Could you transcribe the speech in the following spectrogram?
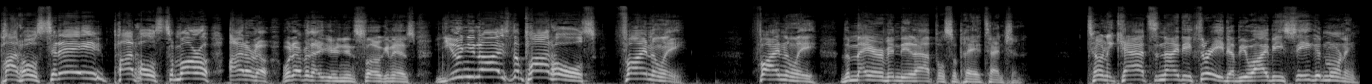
Potholes today, potholes tomorrow. I don't know. Whatever that union slogan is. Unionize the potholes. Finally, finally, the mayor of Indianapolis will pay attention Tony Katz, 93 WIBC. Good morning.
